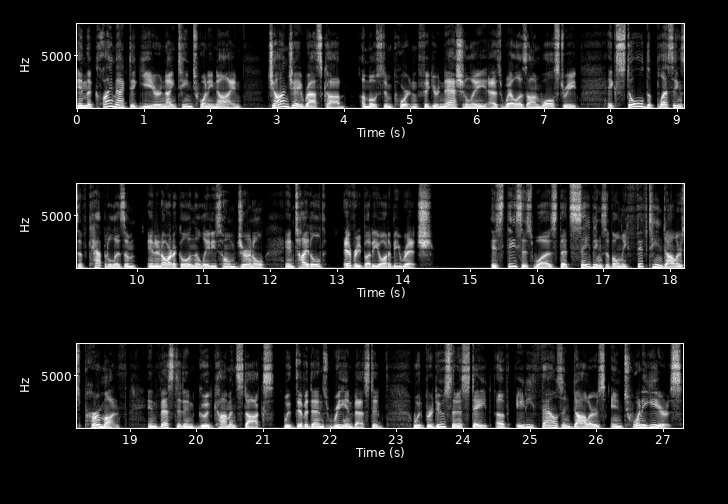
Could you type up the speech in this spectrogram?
In the climactic year 1929, John J. Raskob, a most important figure nationally as well as on Wall Street, extolled the blessings of capitalism in an article in the Ladies' Home Journal entitled Everybody Ought to Be Rich. His thesis was that savings of only $15 per month invested in good common stocks with dividends reinvested would produce an estate of $80,000 in 20 years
